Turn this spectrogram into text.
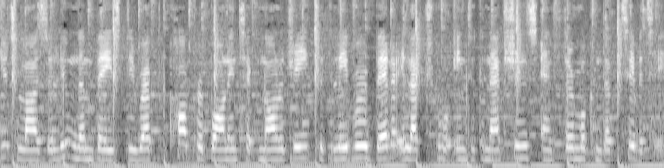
utilize aluminum-based direct copper bonding technology to deliver better electrical interconnections and thermal conductivity.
